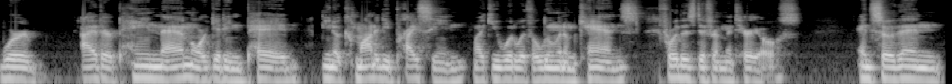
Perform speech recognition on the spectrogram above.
we're either paying them or getting paid, you know, commodity pricing like you would with aluminum cans for those different materials. And so then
